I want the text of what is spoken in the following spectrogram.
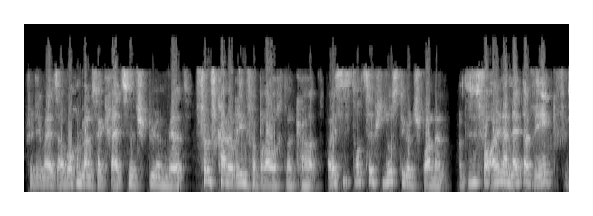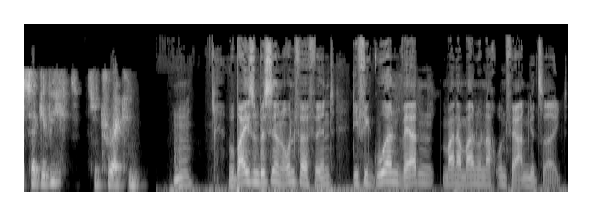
für die man jetzt auch wochenlang sein Kreuz nicht spüren wird, fünf Kalorien verbraucht hat. Aber es ist trotzdem lustig und spannend. Und es ist vor allem ein netter Weg, sein Gewicht zu tracken. Mhm. Wobei ich es ein bisschen unfair finde, die Figuren werden meiner Meinung nach unfair angezeigt.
